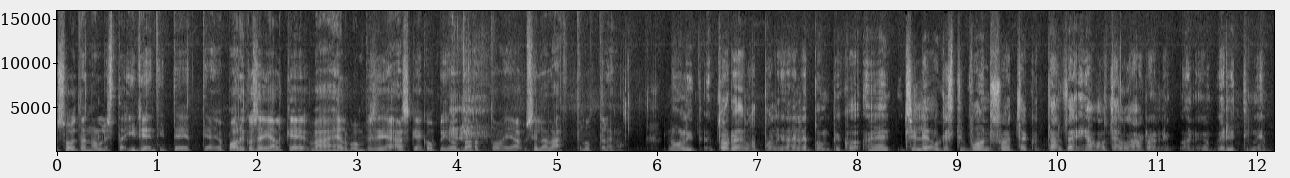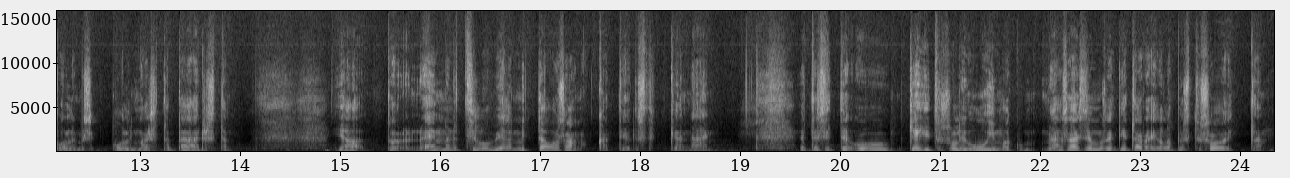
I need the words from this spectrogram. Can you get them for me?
soitannollista identiteettiä jopa? Oliko sen jälkeen vähän helpompi siihen SG-kopioon tarttua ja sillä lähteä teluttelemaan? No oli todella paljon helpompi, kun sille oikeasti voinut soittaa, kun täältä ihan otelaudan niin, niin virittimien puolimis- puolimaisesta päädystä. Ja to, en mä nyt silloin vielä mitään osannutkaan tietystikään näin. Että sitten oh, kehitys oli huima, kun mä sain semmoisen kitaran, jolla pystyi soittamaan.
